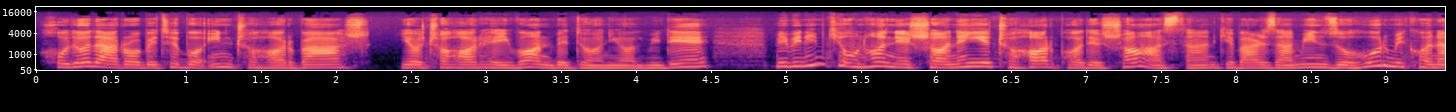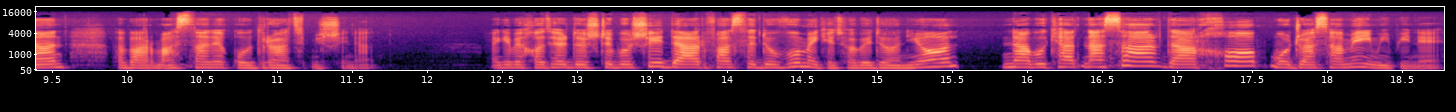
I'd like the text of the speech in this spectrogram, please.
خدا در رابطه با این چهار بخش یا چهار حیوان به دانیال میده می‌بینیم که اونها نشانه چهار پادشاه هستند که بر زمین ظهور می‌کنن و بر مسند قدرت میشینن. اگه به خاطر داشته باشید در فصل دوم کتاب دانیال نبوکت نصر در خواب مجسمه ای می‌بینه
